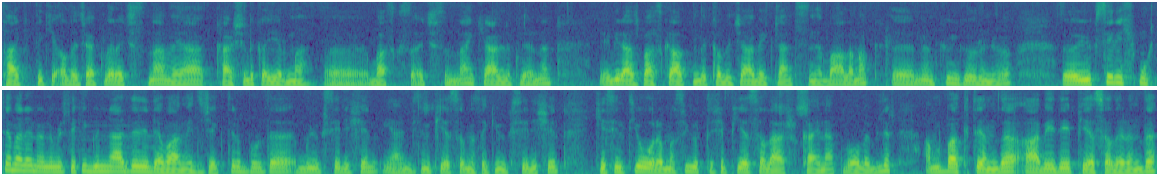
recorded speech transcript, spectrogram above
takipteki alacaklar açısından veya karşılık ayırma e, baskısı açısından karlılıklarının e, biraz baskı altında kalacağı beklentisine bağlamak e, mümkün görünüyor. E, yükseliş muhtemelen önümüzdeki günlerde de devam edecektir. Burada bu yükselişin yani bizim piyasamızdaki yükselişin kesintiye uğraması yurt dışı piyasalar kaynaklı olabilir. Ama baktığımda ABD piyasalarında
